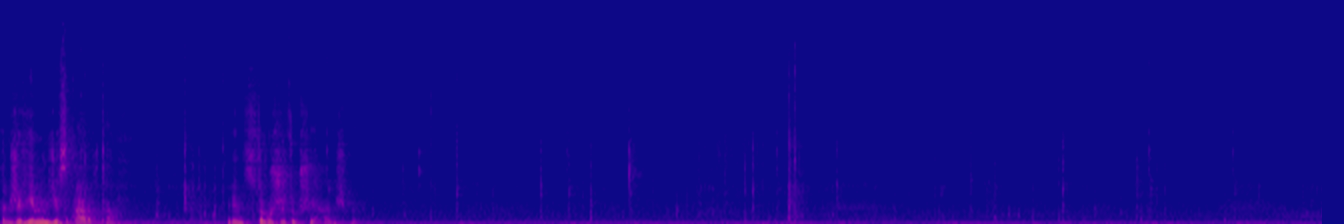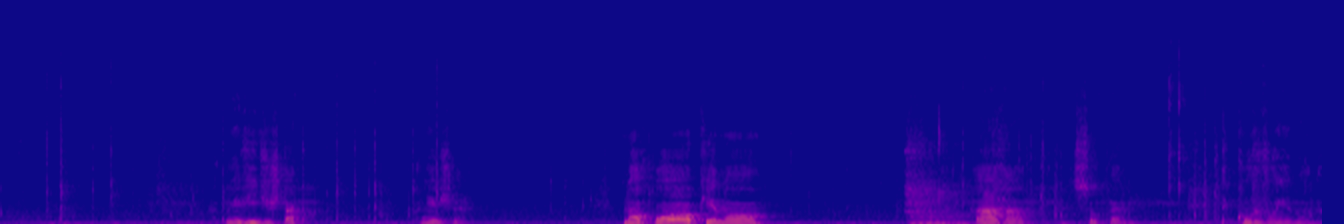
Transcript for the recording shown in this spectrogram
Także wiemy, gdzie jest Arta. Więc dobrze, że tu przyjechaliśmy. Ty mnie widzisz, tak? To nieźle. No chłopie, no. Aha, super. Ty kurwo jebana.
